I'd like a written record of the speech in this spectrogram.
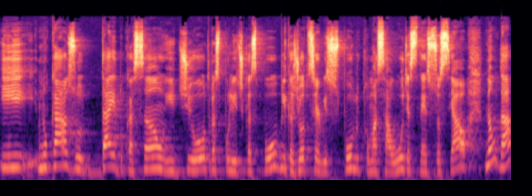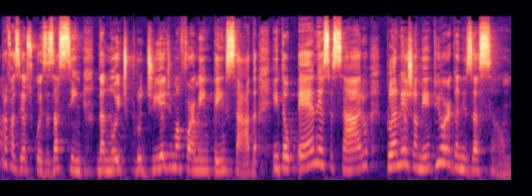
E no caso da educação e de outras políticas públicas, de outros serviços públicos, como a saúde, a assistência social, não dá para fazer as coisas assim, da noite para o dia, de uma forma impensada. Então, é necessário planejamento e organização.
